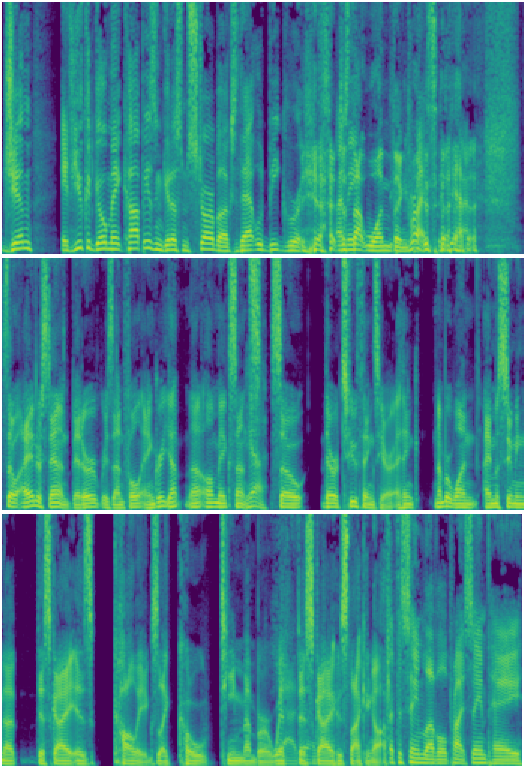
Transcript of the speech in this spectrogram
Jim, if you could go make copies and get us some Starbucks, that would be great. Yeah, just I mean, that one thing. Right. Yeah. so I understand bitter, resentful, angry. Yep, that all makes sense. Yeah. So there are two things here. I think number one, I'm assuming that this guy is colleagues, like co team member with yeah, this guy who's slacking off. At the same level, probably same pay.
